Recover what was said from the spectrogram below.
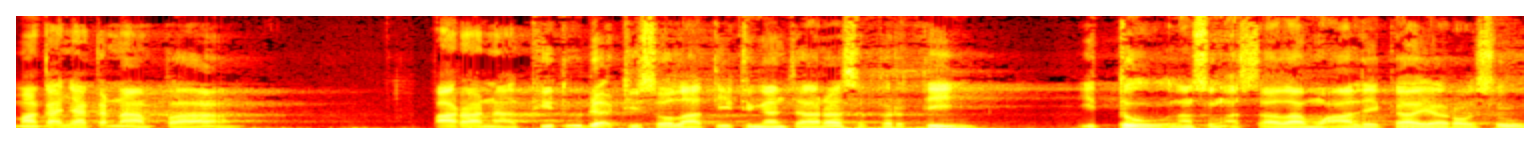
Makanya kenapa para nabi itu tidak disolati dengan cara seperti itu langsung assalamualaikum ya Rasul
